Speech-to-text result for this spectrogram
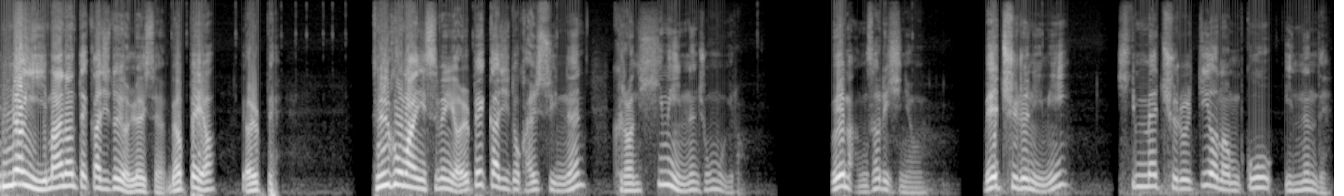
분명히 2만 원대까지도 열려 있어요. 몇 배요? 10배. 들고만 있으면 10배까지도 갈 수 있는 그런 힘이 있는 종목이라고. 왜 망설이시냐고요. 매출은 이미 신매출을 뛰어넘고 있는데.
